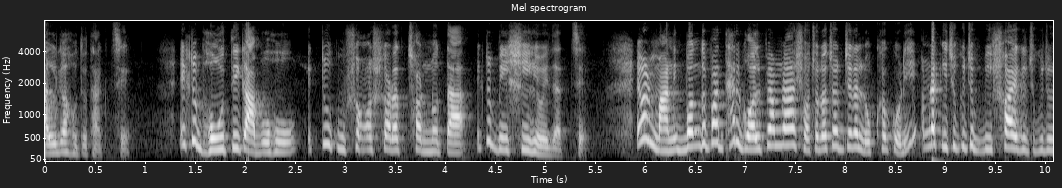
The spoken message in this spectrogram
আলগা হতে থাকছে। একটু ভৌতিক আবহ, একটু কুসংস্কারাচ্ছন্নতা, একটু বেশি হয়ে যাচ্ছে। এবার মানিক বন্দ্যোপাধ্যায়ের গল্পে আমরা সচরাচর যেটা লক্ষ্য করি, আমরা কিছু কিছু বিষয়, কিছু কিছু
